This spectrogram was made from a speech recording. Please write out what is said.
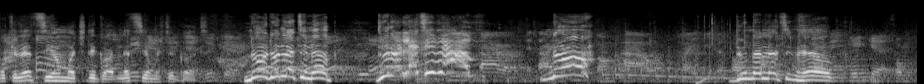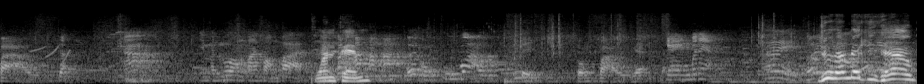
okay, let's see how much they got. Let's see how much they got. No, don't let him help. Do not let him help. No. Do not let him help. One pen. Do not make him help.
